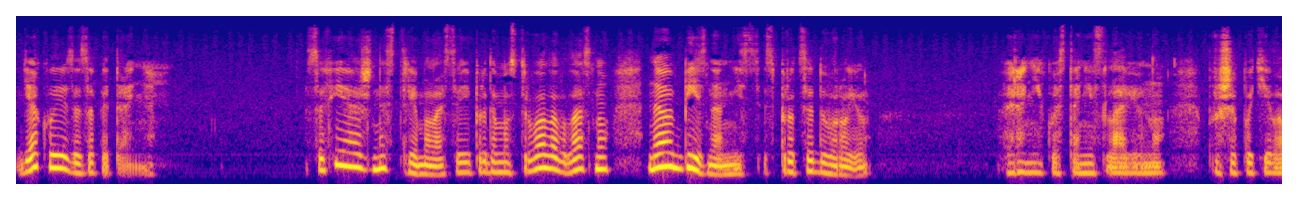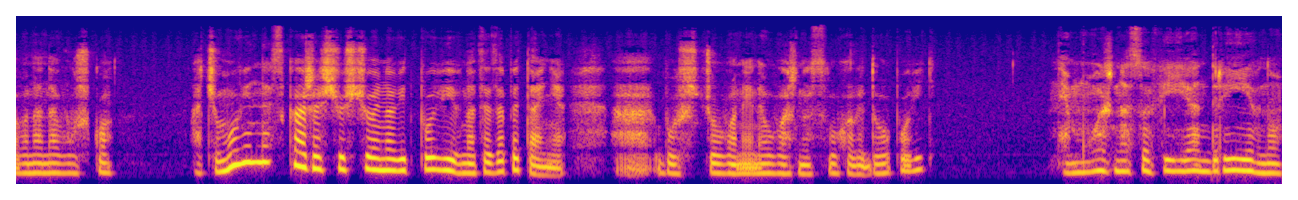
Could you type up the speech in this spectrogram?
дякую за запитання. Софія аж не стрималася і продемонструвала власну необізнаність з процедурою. Вероніко Станіславівно, прошепотіла вона на вушко. А чому він не скаже, що щойно відповів на це запитання, бо що вони неуважно слухали доповідь? Не можна, Софія Андріївно,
